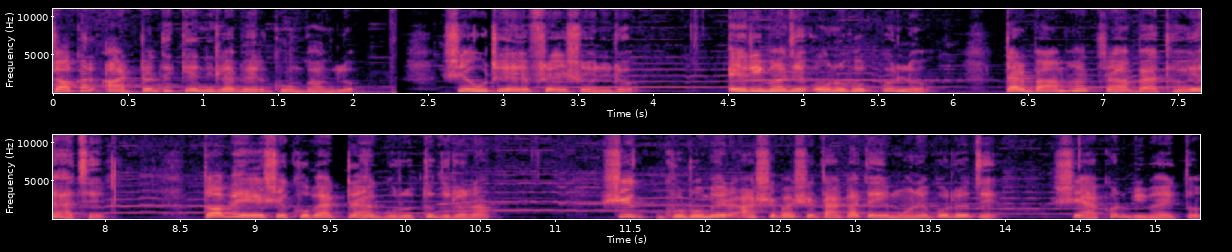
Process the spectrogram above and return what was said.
সকাল আটটার দিকে নীলাবের ঘুম ভাঙল। সে উঠে ফ্রেশ হয়ে নিল। এরই মাঝে অনুভব করল, তার বাম হাতটা ব্যথা হয়ে আছে। তবে সে খুব একটা গুরুত্ব দিল না। সে রুমের আশেপাশে তাকাতেই মনে পড়ল যে, সে এখন বিবাহিত।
